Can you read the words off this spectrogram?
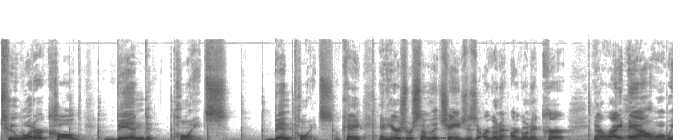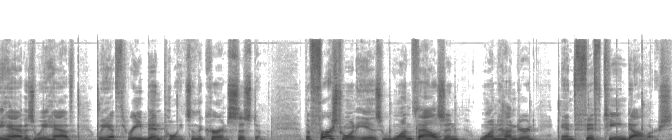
to what are called bend points bend points, okay? And here's where some of the changes are going to are going to occur. Now right now what we have is we have we have three bend points in the current system. The first one is $1,115.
